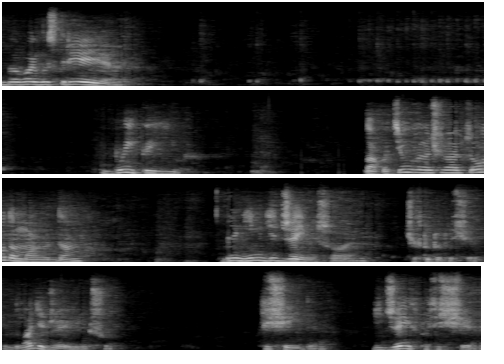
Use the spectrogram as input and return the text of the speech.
Давай быстрее. Бийте їх. Так, а ті вже починають цього дамажити, да? Блін, їм діджей мішає. Чи хто тут ще? Тут Два діджеї чи що? Хто ще йде? Діджей і хтось іще.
